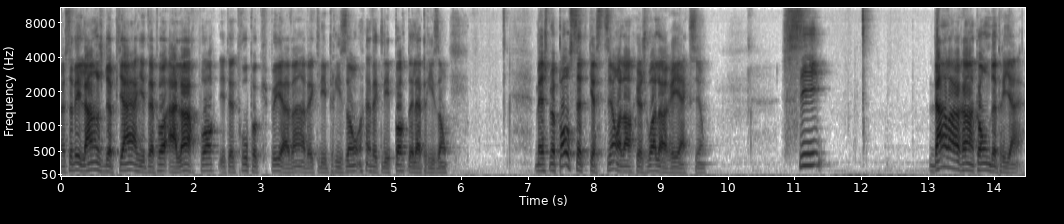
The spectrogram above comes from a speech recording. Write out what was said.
Mais vous savez, l'ange de Pierre, il n'était pas à leur porte, il était trop occupé avant avec les prisons, avec les portes de la prison. Mais je me pose cette question alors que je vois leur réaction. Si, dans leur rencontre de prière,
